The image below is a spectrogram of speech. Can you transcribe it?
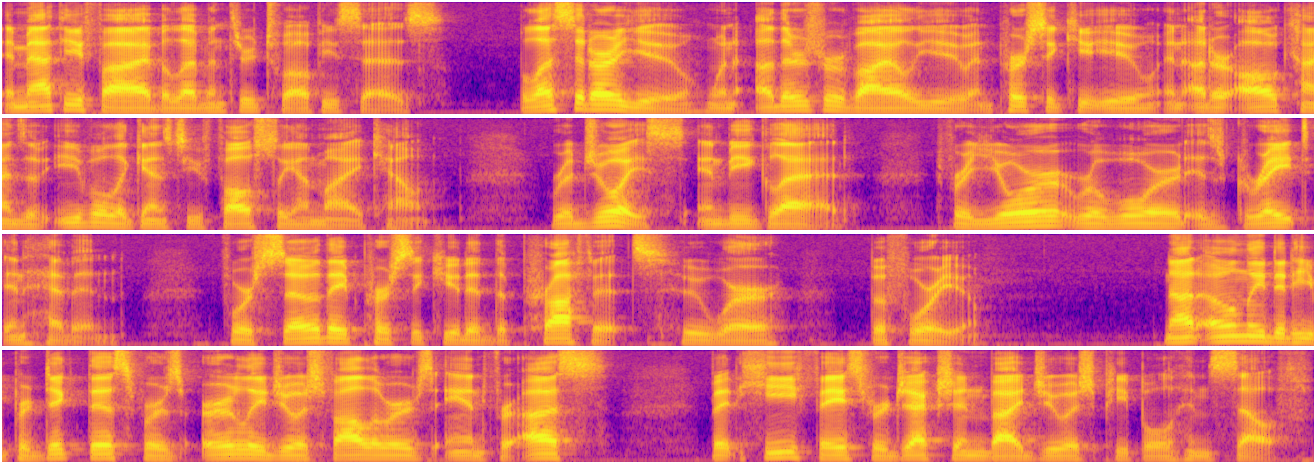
In Matthew 5 11 through 12, he says, Blessed are you when others revile you and persecute you and utter all kinds of evil against you falsely on my account. Rejoice and be glad, for your reward is great in heaven, for so they persecuted the prophets who were before you. Not only did he predict this for his early Jewish followers and for us, but he faced rejection by Jewish people himself,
